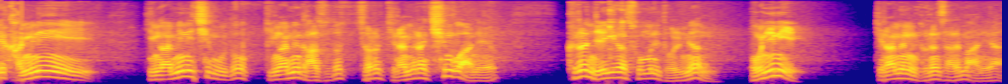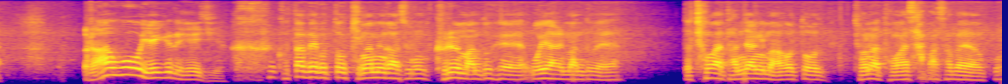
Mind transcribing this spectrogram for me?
이 강민이 김가민이 친구도 김가민 가수도 저런 기남이랑 친구 아니에요? 그런 얘기가 소문이 돌면 본인이 기남이는 그런 사람 아니야. 라고 얘기를 해야지. 크, 걷다 대고 또 김하민 가수는 그럴 만도 해. 오해할 만도 해. 또 청와 단장님하고 또 전화 통화 사바사바 해갖고.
